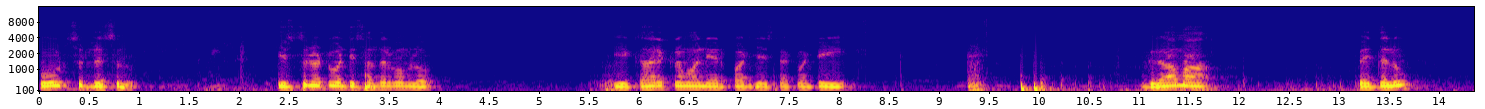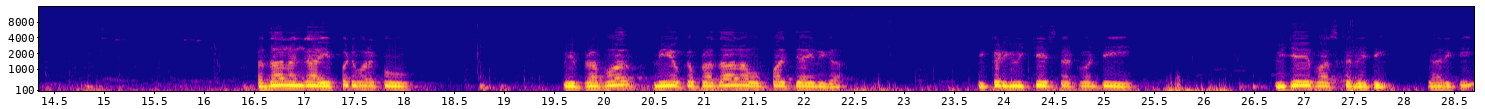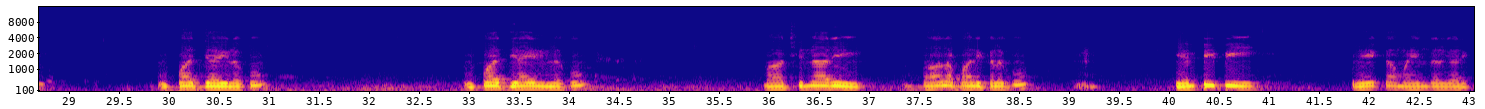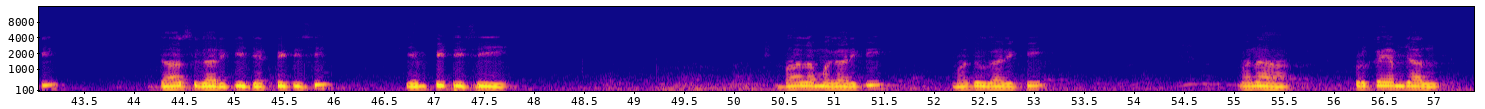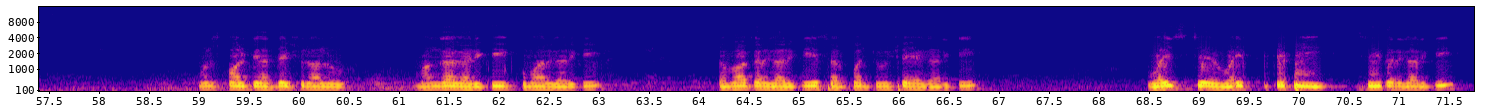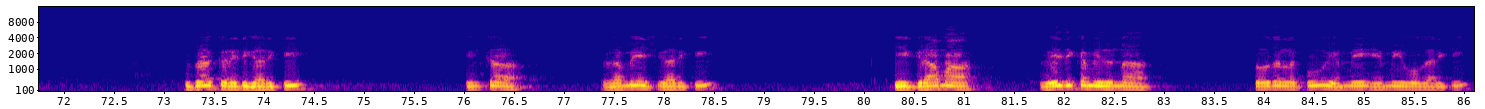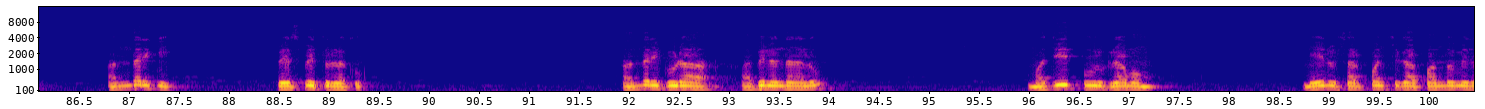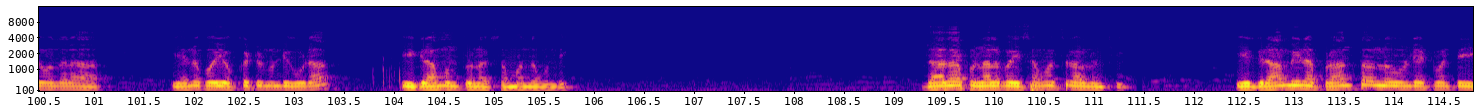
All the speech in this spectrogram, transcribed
స్పోర్ట్స్ డ్రెస్సులు ఇస్తున్నటువంటి సందర్భంలో ఈ కార్యక్రమాన్ని ఏర్పాటు చేసినటువంటి గ్రామ పెద్దలు ప్రధానంగా ఇప్పటి వరకు మీ ప్రభా మీ యొక్క ప్రధాన ఉపాధ్యాయునిగా ఇక్కడికి విచ్చేసినటువంటి విజయభాస్కర్ రెడ్డి గారికి ఉపాధ్యాయులకు ఉపాధ్యాయులకు మా చిన్నారి బాల బాలికలకు ఎంపీపీ రేఖా మహేందర్ గారికి దాస్ గారికి జడ్పీటీసీ ఎంపీటీసీ బాలమ్మ గారికి మధు గారికి మన తుర్కయంజాల్ మున్సిపాలిటీ అధ్యక్షురాలు మంగా గారికి కుమార్ గారికి ప్రభాకర్ గారికి సర్పంచ్ ఉషయ్య గారికి వైస్ చే- వైస్ ఎంపీపీ శ్రీధర్ గారికి సుధాకర్ రెడ్డి గారికి ఇంకా రమేష్ గారికి ఈ గ్రామ వేదిక మీద ఉన్న సోదరులకు ఎంఈ ఎంఈఓ గారికి అందరికీ ప్రెస్ మిత్రులకు అందరికి కూడా అభినందనలు. మజీద్పూర్ గ్రామం నేను సర్పంచ్గా పంతొమ్మిది వందల ఎనభై ఒకటి నుండి కూడా ఈ గ్రామంతో నాకు సంబంధం ఉంది. దాదాపు నలభై సంవత్సరాల నుంచి ఈ గ్రామీణ ప్రాంతాల్లో ఉండేటువంటి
